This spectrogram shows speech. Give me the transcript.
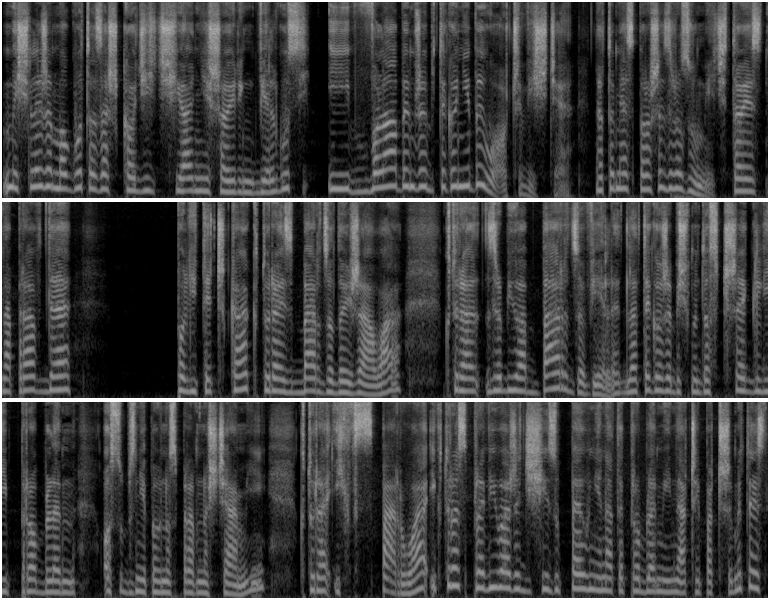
Myślę, że mogło to zaszkodzić Joannie Szojring-Wielgus i wolałabym, żeby tego nie było oczywiście. Natomiast proszę zrozumieć, to jest naprawdę polityczka, która jest bardzo dojrzała, która zrobiła bardzo wiele, dlatego żebyśmy dostrzegli problem osób z niepełnosprawnościami, która ich wsparła i która sprawiła, że dzisiaj zupełnie na te problemy inaczej patrzymy. To jest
